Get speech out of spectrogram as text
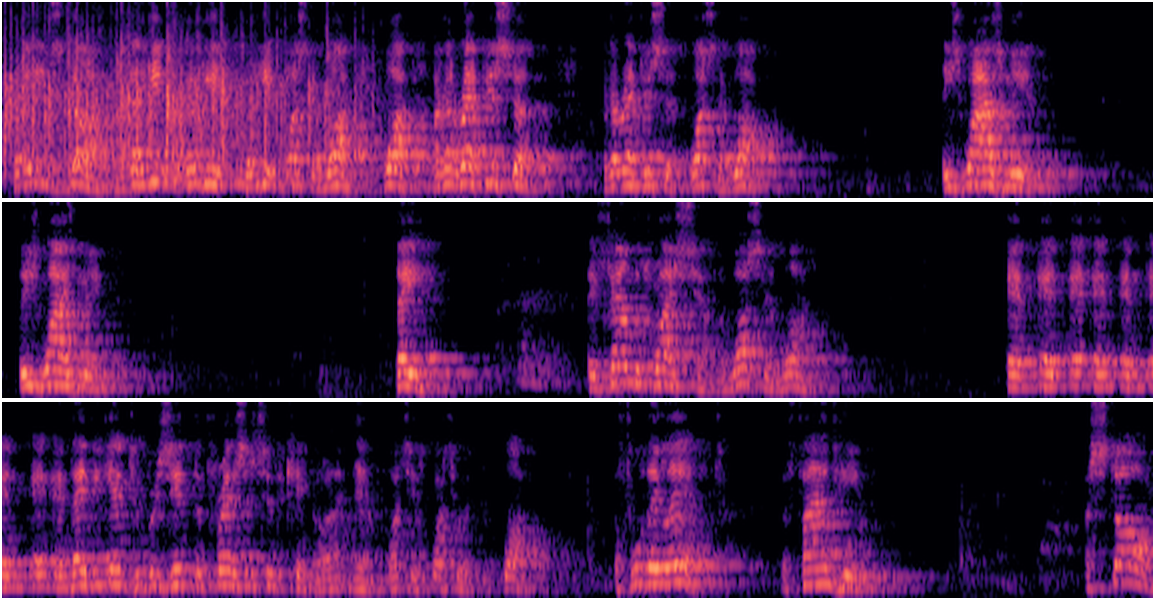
Praise God. I gotta get, I gotta get, gotta get, watch that. What? What? I gotta wrap this up. I gotta wrap this up. Watch that. What? These wise men, these wise men, they they found the Christ child. Now watch that. What? And, and, and, and, and, and they began to present the presents to the king. All right, now, watch this, watch this. What? Before they left to find him, a star.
